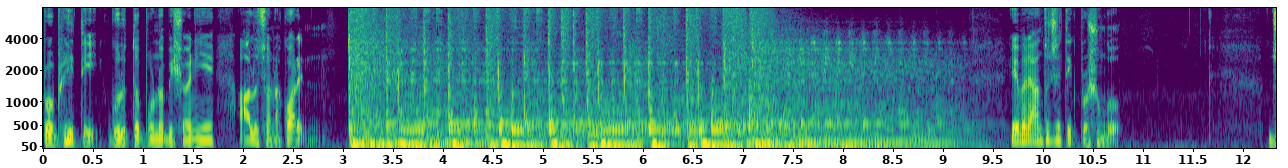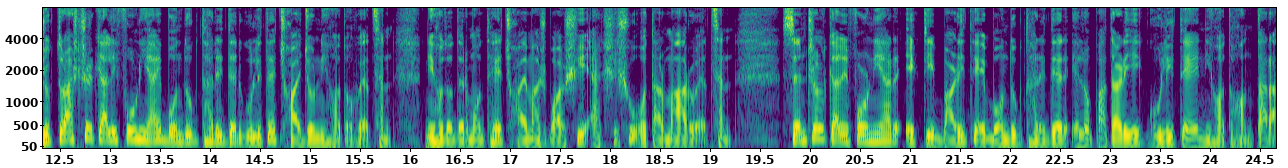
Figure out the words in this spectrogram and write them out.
প্রভৃতি গুরুত্বপূর্ণ বিষয় নিয়ে আলোচনা করেন। এবারে আন্তর্জাতিক প্রসঙ্গ। যুক্তরাষ্ট্রের ক্যালিফোর্নিয়ায় বন্দুকধারীদের গুলিতে ছয়জন নিহত হয়েছেন। নিহতদের মধ্যে ছয় মাস বয়সী এক শিশু ও তার মা রয়েছেন। সেন্ট্রাল ক্যালিফোর্নিয়ার একটি বাড়িতে বন্দুকধারীদের এলোপাতাড়ি গুলিতে নিহত হন তারা।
